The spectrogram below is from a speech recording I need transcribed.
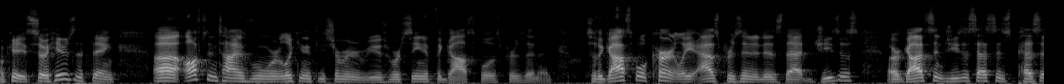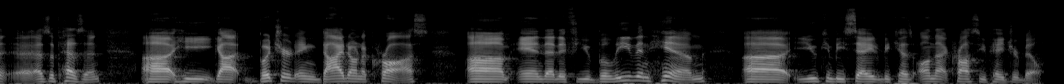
Okay, so here's the thing. Uh, oftentimes, when we're looking at these sermon reviews, we're seeing if the gospel is presented. So, the gospel currently, as presented, is that Jesus or God sent Jesus as his peasant, uh, as a peasant. Uh, he got butchered and died on a cross, um, and that if you believe in Him, uh, you can be saved because on that cross He paid your bill.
